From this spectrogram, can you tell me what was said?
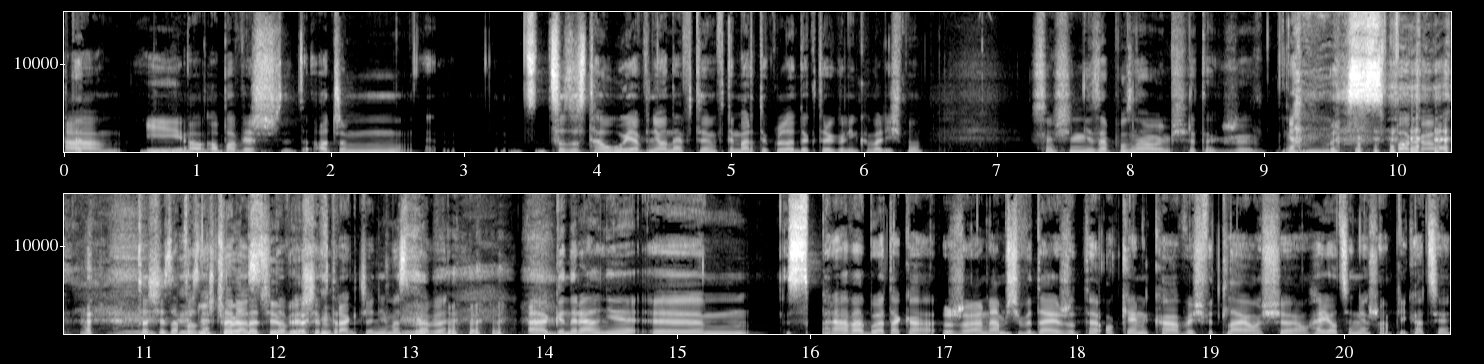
Um, I opowiesz o czym, co zostało ujawnione w tym, w tym artykule, do którego linkowaliśmy? W sensie nie zapoznałem się, także... Spoko. To się zapoznasz teraz, na ciebie. dowiesz się w trakcie, nie ma sprawy. E, Generalnie ym, sprawa była taka, że nam Mhm. się wydaje, że te okienka wyświetlają się, hej, oceniasz aplikację,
